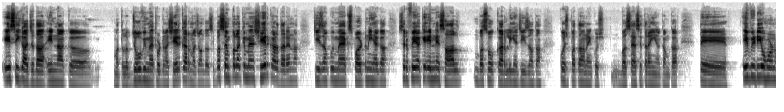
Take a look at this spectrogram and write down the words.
ਇਹ ਸੀਗਾ ਅੱਜ ਦਾ ਇੰਨਾ ਕੁ ਮਤਲਬ ਜੋ ਵੀ ਮੈਂ ਤੁਹਾਡੇ ਨਾਲ ਸ਼ੇਅਰ ਕਰਨਾ ਚਾਹੁੰਦਾ ਸੀ। ਬਸ ਸਿੰਪਲ ਆ ਕਿ ਮੈਂ ਸ਼ੇਅਰ ਕਰਦਾ ਰਹਿਣਾ ਚੀਜ਼ਾਂ ਕੋਈ ਮੈਂ ਐਕਸਪਰਟ ਨਹੀਂ ਹੈਗਾ। ਸਿਰਫ ਇਹ ਆ ਕਿ ਇੰਨੇ ਸਾਲ ਬਸ ਉਹ ਕਰ ਲਈਆਂ ਚੀਜ਼ਾਂ ਤਾਂ। ਕੁਝ ਪਤਾ ਨਹੀਂ ਕੁਝ ਬਸ ਐਸੇ ਤਰ੍ਹਾਂ ਹੀ ਆ ਕੰਮ ਕਰ ਤੇ ਇਹ ਵੀਡੀਓ ਹੁਣ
